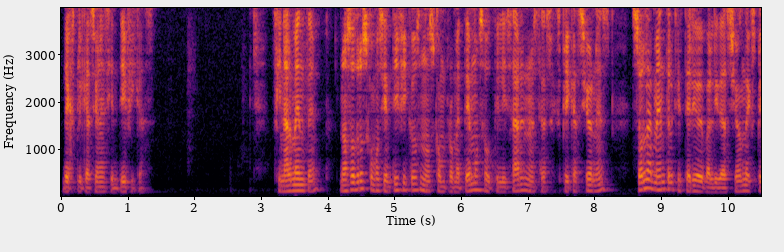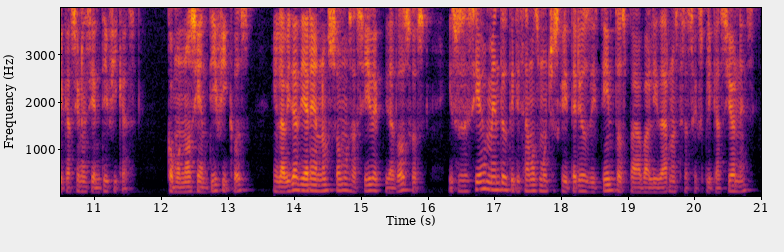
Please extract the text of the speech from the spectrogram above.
de explicaciones científicas. Finalmente, nosotros como científicos nos comprometemos a utilizar en nuestras explicaciones solamente el criterio de validación de explicaciones científicas. Como no científicos, en la vida diaria no somos así de cuidadosos y sucesivamente utilizamos muchos criterios distintos para validar nuestras explicaciones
